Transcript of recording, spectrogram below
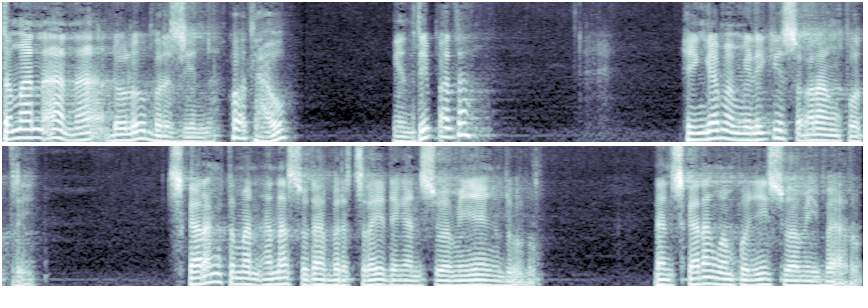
Teman anak dulu berzina. Kok tahu? Ngintip atau? Hingga memiliki seorang putri. Sekarang teman anak sudah bercerai dengan suaminya yang dulu dan sekarang mempunyai suami baru.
